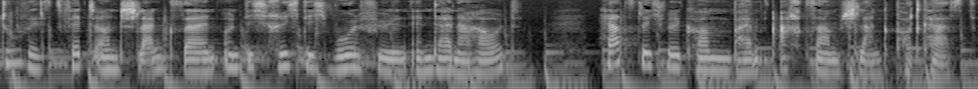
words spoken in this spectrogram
Du willst fit und schlank sein und dich richtig wohlfühlen in deiner Haut? Herzlich willkommen beim Achtsam Schlank Podcast.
